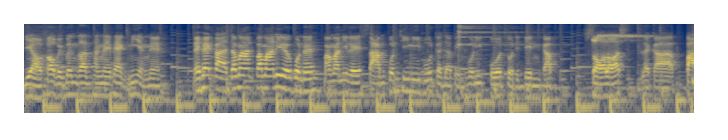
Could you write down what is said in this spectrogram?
เดี๋ยวเข้าไปเบิ่งก่อนทางในแพ็กมีอย่างแน่ในแพ็กก็จะมาประมาณนี้เลยทุกคนเลยประมาณนี้เลย 3 คนที่มีบูธก็จะเป็นโทนี่โค้ดตัวเด่นๆกับซอลอส แล้วก็ปา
